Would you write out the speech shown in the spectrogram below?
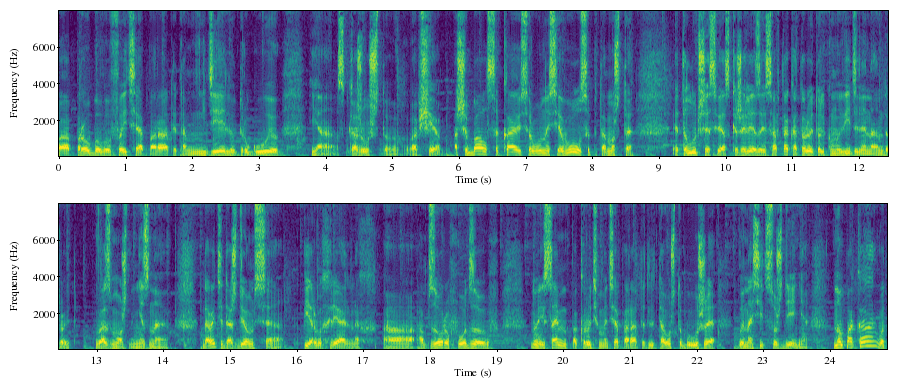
попробовав эти аппараты там неделю, другую, я скажу, что вообще ошибался, каюсь, рву на себе волосы, потому что это лучшая связка железа и софта, которую только мы видели на Android. Возможно, не знаю. Давайте дождемся первых реальных э, обзоров, отзывов, ну и сами покрутим эти аппараты для того, чтобы уже выносить суждения. Но пока вот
